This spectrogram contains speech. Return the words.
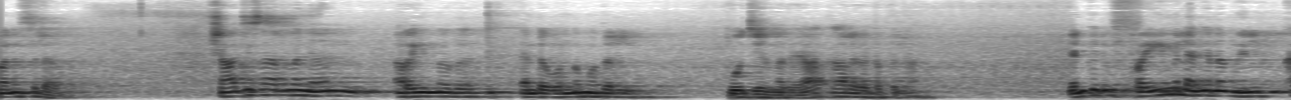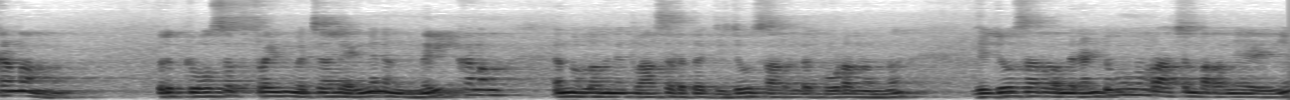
മനസ്സിലാവൂ. ഷാജി സാറിനെ ഞാൻ അറിയുന്നത് എന്റെ ഒന്ന് മുതൽ പൂജ്യം വരെ ആ കാലഘട്ടത്തിലാണ്. എനിക്കൊരു ഫ്രെയിമിൽ എങ്ങനെ നിൽക്കണം? ഒരു ക്ലോസപ്പ് ഫ്രെയിം വെച്ചാൽ എങ്ങനെ നിൽക്കണം എന്നുള്ളതിന് ക്ലാസ് എടുത്ത ജിജോ സാറിന്റെ കൂടെ നിന്ന് ജിജോ സാർ വന്ന് രണ്ട് മൂന്ന് പ്രാവശ്യം പറഞ്ഞു കഴിഞ്ഞ്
